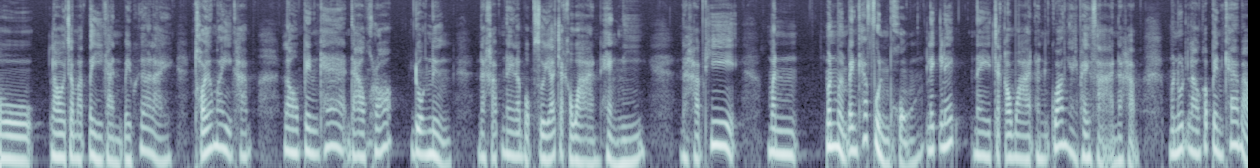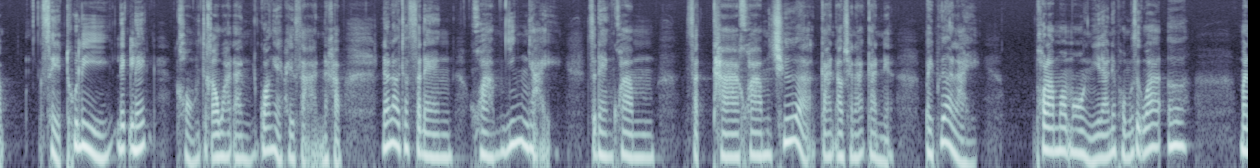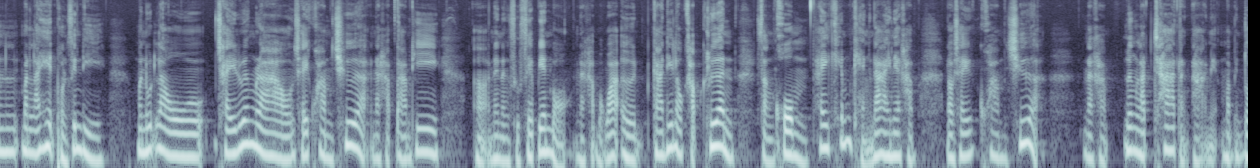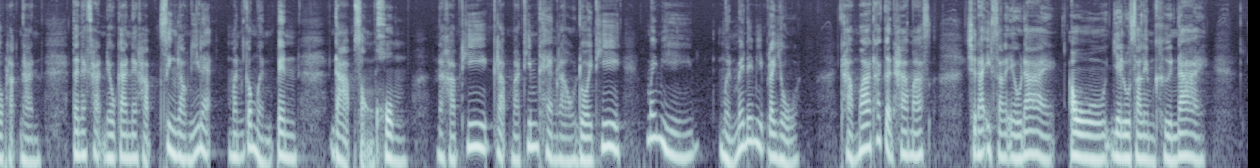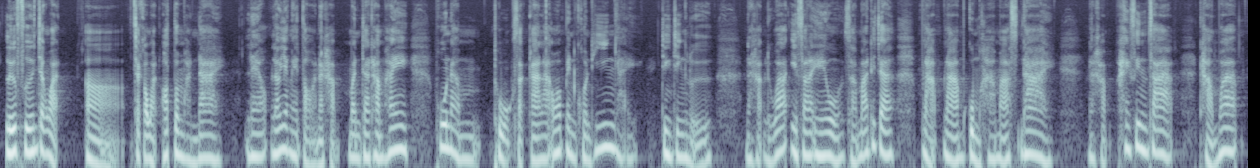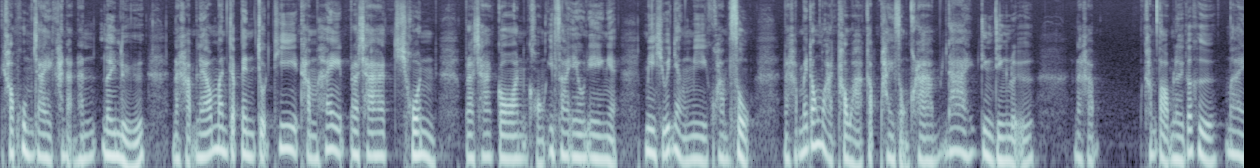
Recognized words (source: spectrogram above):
เราจะมาตีกันไปเพื่ออะไร ถอยออกมาอีกครับ เราเป็นแค่ดาวเคราะห์ ดวงหนึ่งนะครับในระบบสุริยะจักรวาลแห่งนี้นะครับ ที่มันมันเหมือนเป็นแค่ฝุ่นผงเล็กๆ ในจักรวาลอันกว้างใหญ่ไพศาลนะครับ มนุษย์เราก็เป็นแค่แบบเศษธุลีเล็กๆ ของจักรวาลอันกว้างใหญ่ไพศาลนะครับ แล้วเราจะแสดงความยิ่งใหญ่ แสดงความศรัทธาความเชื่อการเอาชนะกันเนี่ยไปเพื่ออะไร พอเรามองอย่างนี้แล้วเนี่ยผมรู้สึกว่า เออ มันมันไร้เหตุผลสิ้นดี มนุษย์เราใช้เรื่องราวใช้ความเชื่อนะครับตามที่ในหนังสือเซเปียนบอกนะครับบอกว่าเออการที่เราขับเคลื่อนสังคมให้เข้มแข็งได้เนี่ยครับเราใช้ความเชื่อนะครับเรื่องรัฐชาติต่างๆเนี่ยมาเป็นตัวผลักดัน แต่ในขณะเดียวกันนะครับสิ่งเหล่านี้แหละมันก็เหมือนเป็นดาบสองคมนะครับที่กลับมาทิ่มแทงเราโดยที่ไม่มีเหมือนไม่ได้มีประโยชน์ ถามว่าถ้าเกิดฮามาสชนะอิสราเอลได้ เอาเยรูซาเล็มคืนได้ หรือฟื้นจังหวัดจักรวรรดิออตโตมันได้ แล้วแล้วยังไงต่อนะครับ มันจะทำให้ผู้นำถูกสักการะว่าเป็นคนที่ยิ่งใหญ่จริง ๆ หรือนะครับหรือว่าอิสราเอลสามารถที่จะปราบปรามกลุ่มฮามาสได้นะครับให้สิ้นซากถามว่าเขาภูมิใจขนาดนั้นเลยหรือนะครับแล้วมันจะเป็นจุดที่ทำให้ประชาชน ประชากรของอิสราเอลเองเนี่ยมีชีวิตอย่างมีความสุขนะครับไม่ต้องหวาดผวากับภัยสงครามได้จริง ๆ หรือนะครับ คำตอบเลยก็คือไม่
